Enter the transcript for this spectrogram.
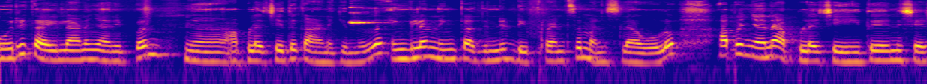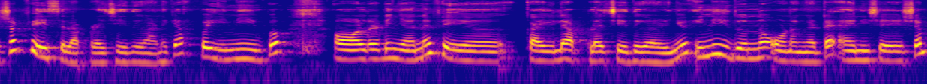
ഒരു കയ്യിലാണ് ഞാനിപ്പം അപ്ലൈ ചെയ്ത് കാണിക്കുന്നത്. എങ്കിലും നിങ്ങൾക്ക് അതിന്റെ ഡിഫറൻസ് മനസ്സിലാവുള്ളൂ. അപ്പോൾ ഞാൻ അപ്ലൈ ചെയ്തതിന് ശേഷം ഫേസിൽ അപ്ലൈ ചെയ്ത് കാണിക്കാം. അപ്പോൾ ഇനിയിപ്പം ഓൾറെഡി ഞാൻ കയ്യിൽ അപ്ലൈ ചെയ്ത് കഴിഞ്ഞു. ഇനി ഇതൊന്ന് ഉണങ്ങട്ടെ. അതിന് ശേഷം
